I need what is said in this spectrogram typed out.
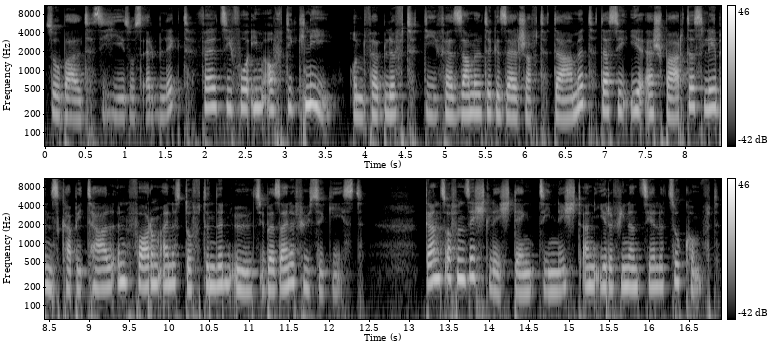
Sobald sie Jesus erblickt, fällt sie vor ihm auf die Knie und verblüfft die versammelte Gesellschaft damit, dass sie ihr erspartes Lebenskapital in Form eines duftenden Öls über seine Füße gießt. Ganz offensichtlich denkt sie nicht an ihre finanzielle Zukunft.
